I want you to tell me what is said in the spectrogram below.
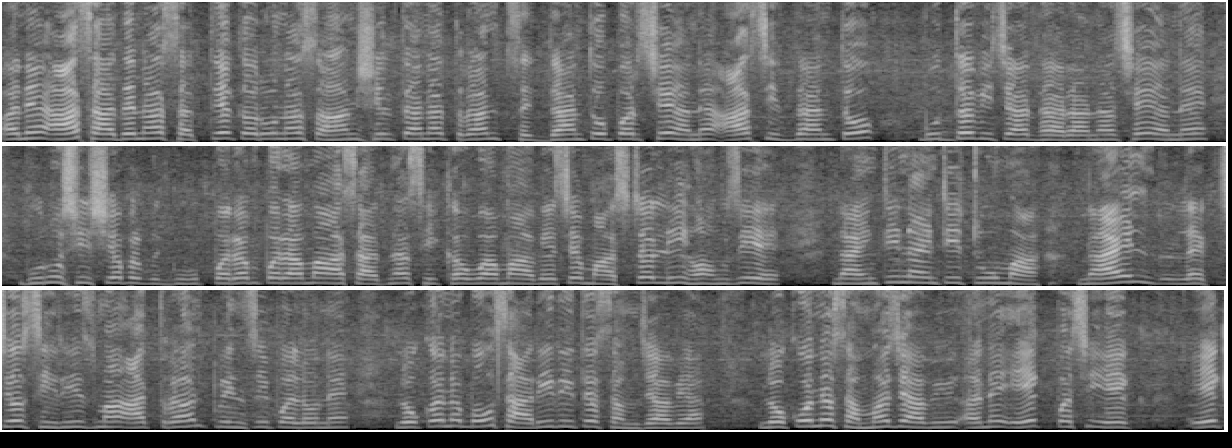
અને આ સાધના સત્ય કરુણા સહનશીલતાના ત્રણ સિદ્ધાંતો પર છે અને આ સિદ્ધાંતો બુદ્ધ વિચારધારાના છે અને ગુરુ શિષ્ય પરંપરામાં આ સાધના શીખવવામાં આવે છે. માસ્ટર લી હોંગઝીએ નાઇન્ટીન નાઇન્ટી ટુમાં નાઇન લેક્ચર સિરીઝમાં આ ત્રણ પ્રિન્સિપલોને લોકોને બહુ સારી રીતે સમજાવ્યા. લોકોને સમજ આવી અને એક પછી એક એક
